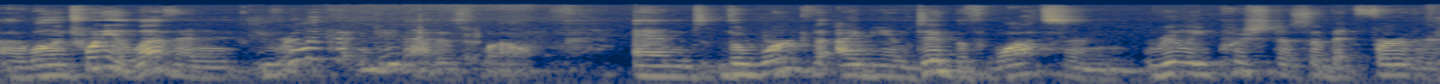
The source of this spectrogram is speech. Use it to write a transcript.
Uh, well, in 2011, you really couldn't do that as well. And the work that IBM did with Watson really pushed us a bit further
